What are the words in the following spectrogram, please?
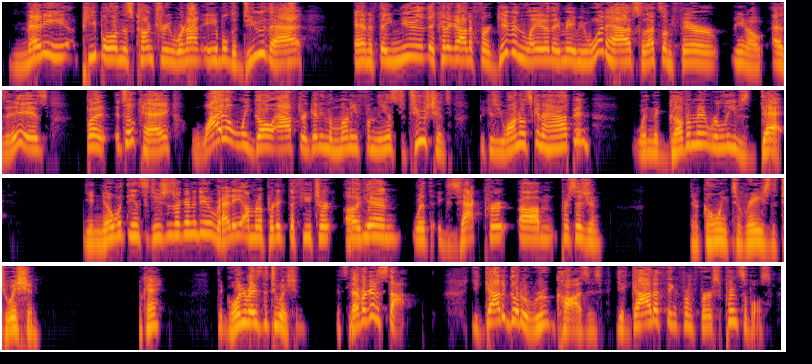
many people in this country were not able to do that. And if they knew that they could have got it forgiven later, they maybe would have. So that's unfair, you know, as it is, but it's okay. Why don't we go after getting the money from the institutions? Because you want to know what's going to happen when the government relieves debt. You know what the institutions are going to do? Ready? I'm going to predict the future again with exact per, um, precision. They're going to raise the tuition. Okay. They're going to raise the tuition. It's never going to stop. You got to go to root causes. You got to think from first principles.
